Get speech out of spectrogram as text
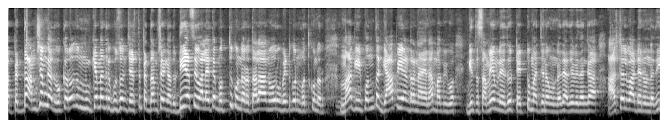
పెద్ద అంశం కాదు. ఒక్కరోజు ముఖ్యమంత్రి కూర్చొని చేస్తే పెద్ద అంశం కాదు. డిఎస్సి వాళ్ళైతే మొత్తుకున్నారు. తల నోరు పెట్టుకొని మొత్తుకున్నారు. మాకు ఈ కొంత గ్యాప్ ఇవ్వంటారు నాయన. మాకు ఇంత సమయం లేదు. టెట్టు మధ్యన ఉన్నది. అదేవిధంగా హాస్టల్ వార్డెన్ ఉన్నది.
